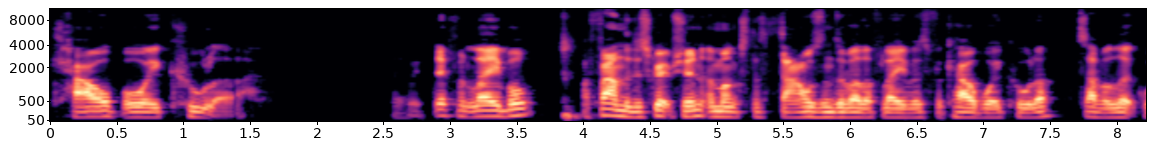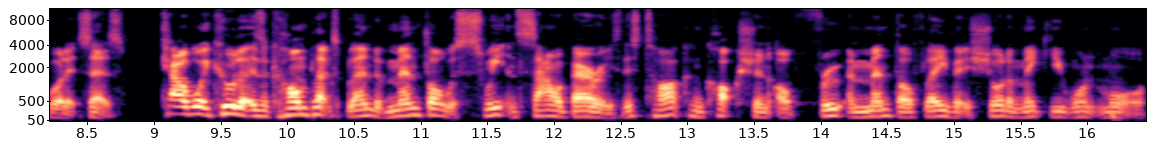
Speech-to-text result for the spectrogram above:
Cowboy Cooler. Different label. I found the description amongst the thousands of other flavours for Cowboy Cooler. Let's have a look what it says. Cowboy Cooler is a complex blend of menthol with sweet and sour berries. This tart concoction of fruit and menthol flavour is sure to make you want more.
